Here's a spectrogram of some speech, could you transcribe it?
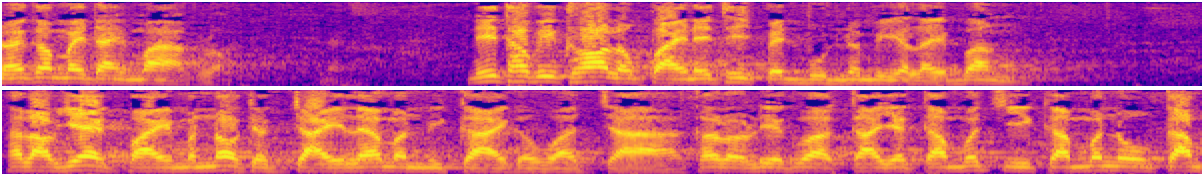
นั้นก็ไม่ได้มากหรอก นี่ถ้าวิเคราะห์ลงไปในที่เป็นบุญมีอะไรบ้าง ถ้าเราแยกไปมันนอกจากใจแล้วมันมีกายกับวาจา ก็เราเรียกว่ากายกรรม วจีกรรม มโนกรรม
